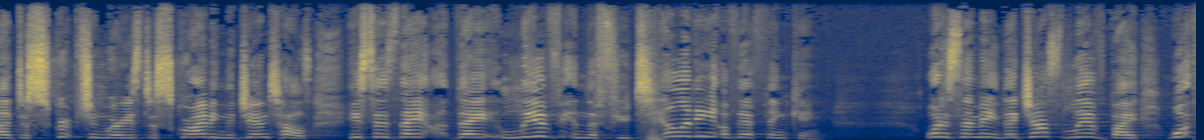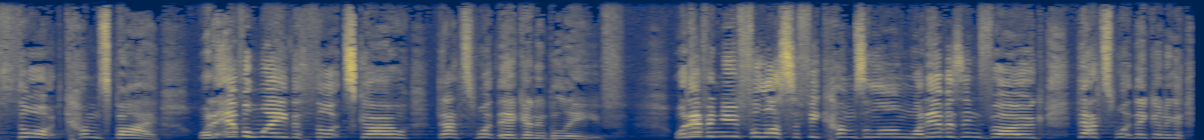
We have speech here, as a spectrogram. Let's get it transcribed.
uh, description where he's describing the Gentiles. He says they, they live in the futility of their thinking. What does that mean? They just live by what thought comes by. Whatever way the thoughts go, that's what they're going to believe. Whatever new philosophy comes along, whatever's in vogue, that's what they're going to go.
